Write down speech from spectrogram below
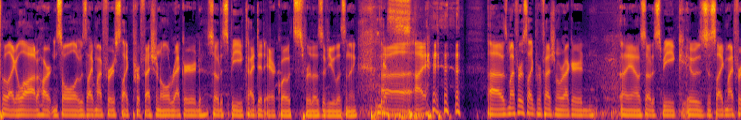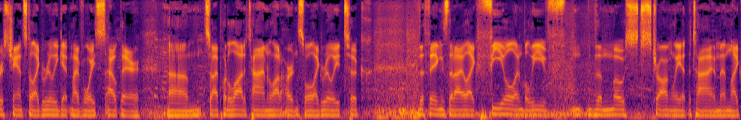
put like a lot of heart and soul. It was like my first like professional record, so to speak. I did air quotes for those of you listening. Uh, I uh, it was my first like professional record, uh, you know, so to speak. It was just like my first chance to like really get my voice out there. Um, so I put a lot of time and a lot of heart and soul. Like really took the things that I like feel and believe the most strongly at the time and like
